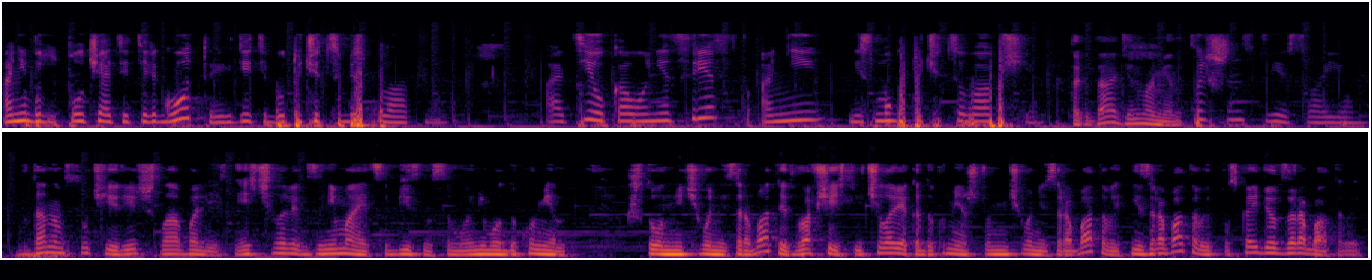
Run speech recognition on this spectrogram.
они будут получать эти льготы, их дети будут учиться бесплатно. А те, у кого нет средств, они не смогут учиться вообще. Тогда один момент. В большинстве своем. В данном случае речь шла о болезни. Если человек занимается бизнесом, и у него документ, что он ничего не зарабатывает, вообще, если у человека документ, что он ничего не зарабатывает, не зарабатывает, пускай идет зарабатывает.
